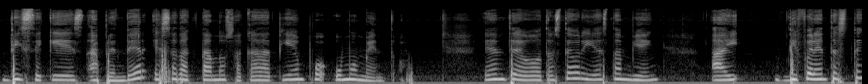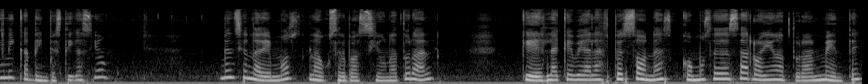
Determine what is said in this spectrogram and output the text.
dice que es aprender es adaptarnos a cada tiempo, un momento. Entre otras teorías también hay diferentes técnicas de investigación. Mencionaremos la observación natural, que es la que ve a las personas cómo se desarrollan naturalmente.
